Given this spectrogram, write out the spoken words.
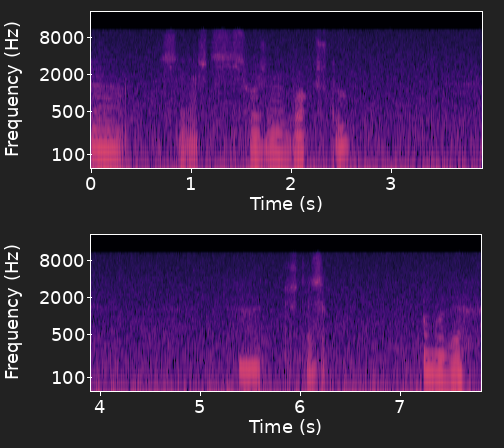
А, сега ще си сложим блокчето. Ще за... Омага.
